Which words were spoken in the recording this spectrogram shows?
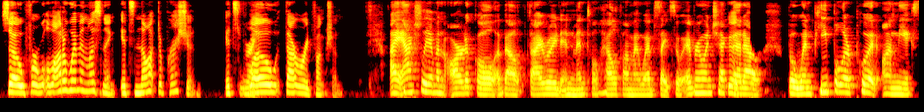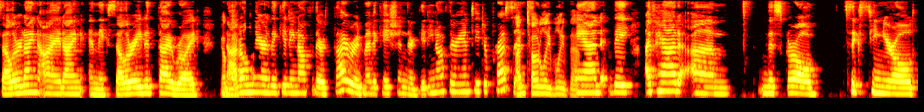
So for a lot of women listening, it's not depression. It's right. low thyroid function. I actually have an article about thyroid and mental health on my website. So everyone check Good. that out. But when people are put on the acceleradine iodine and the accelerated thyroid, okay. not only are they getting off their thyroid medication, they're getting off their antidepressants. I totally believe that. And they, I've had um, this girl, 16 year old,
